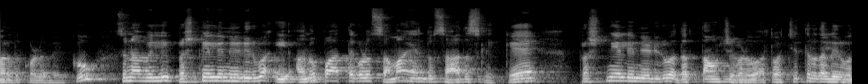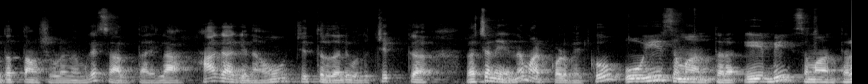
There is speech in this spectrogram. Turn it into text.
ಬರೆದುಕೊಳ್ಳಬೇಕು. ಸೊ ನಾವಿಲ್ಲಿ ಪ್ರಶ್ನೆಯಲ್ಲಿ ನೀಡಿರುವ ಈ ಅನುಪಾತಗಳು ಸಮ ಎಂದು ಸಾಧಿಸಲಿಕ್ಕೆ ಪ್ರಶ್ನೆಯಲ್ಲಿ ನೀಡಿರುವ ದತ್ತಾಂಶಗಳು ಅಥವಾ ಚಿತ್ರದಲ್ಲಿರುವ ದತ್ತಾಂಶಗಳು ನಮಗೆ ಸಾಲ್ತಾ ಇಲ್ಲ. ಹಾಗಾಗಿ ನಾವು ಚಿತ್ರದಲ್ಲಿ ಒಂದು ಚಿಕ್ಕ ರಚನೆಯನ್ನು ಮಾಡಿಕೊಳ್ಬೇಕು. ಓ ಇ ಸಮಾಂತರ ಎ ಬಿ ಸಮಾಂತರ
